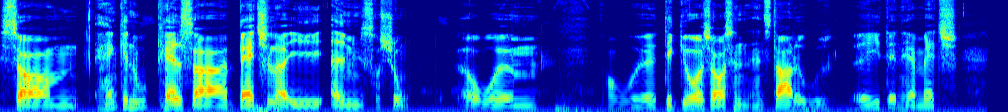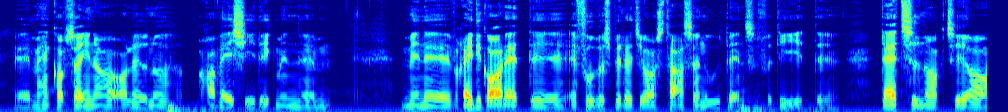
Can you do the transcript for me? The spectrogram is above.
Så um, han kan nu kalde sig bachelor i administration, og, øhm, og øh, det gjorde så også, at han, han startede ud øh, i den her match. Øh, men han kom så ind og, og lavede noget ravage i det, ikke? men... Øh, men øh, rigtig godt, at, øh, at fodboldspillere de også tager sig en uddannelse, fordi at, øh, der er tid nok til at,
